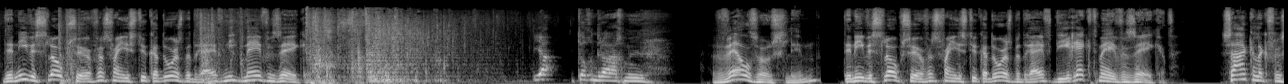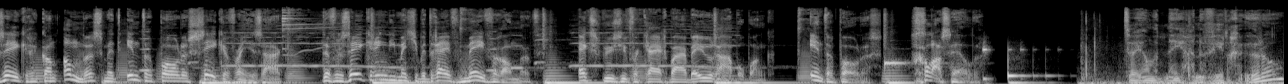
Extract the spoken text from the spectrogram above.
De nieuwe sloopservice van je stucadoorsbedrijf niet mee verzekerd. Ja, toch een draagmuur. Wel zo slim. De nieuwe sloopservice van je stucadoorsbedrijf direct mee verzekerd. Zakelijk verzekeren kan anders met Interpolis zeker van je zaak. De verzekering die met je bedrijf mee verandert. Exclusief verkrijgbaar bij uw Rabobank. Interpolis. Glashelder. 249 euro?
